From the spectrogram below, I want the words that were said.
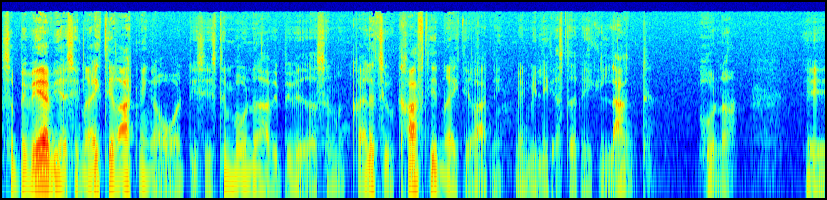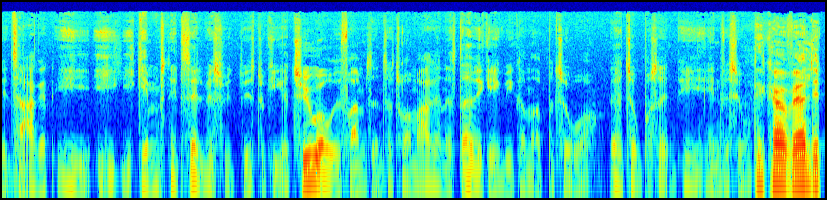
så bevæger vi os i den rigtige retning, og over de sidste måneder har vi bevæget os en relativt kraftigt i den rigtige retning, men vi ligger stadigvæk langt under øh, target i, i, i gennemsnit. Selv hvis, hvis du kigger 20 år ud i fremtiden, så tror markederne stadigvæk ikke, vi kommer op på 2, år, øh, 2% i inflation. Det kan jo være lidt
